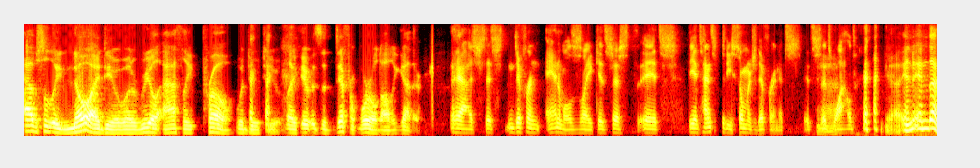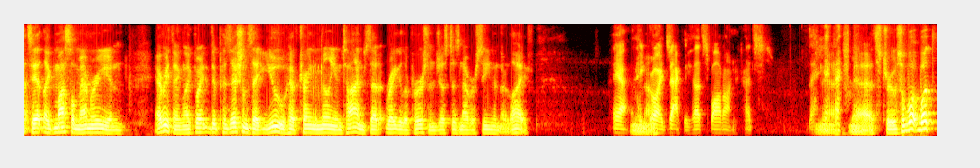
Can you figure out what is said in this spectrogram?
absolutely no idea what a real athlete pro would do to you like it was a different world altogether Yeah, it's it's different animals. Like it's just it's the intensity is so much different. It's it's it's wild. Yeah, and and that's it. Like muscle memory and everything. Like the positions that you have trained a million times that a regular person just has never seen in their life. yeah, You hey, know. oh, exactly. That's spot on. That's Yeah, yeah, it's true. So what what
